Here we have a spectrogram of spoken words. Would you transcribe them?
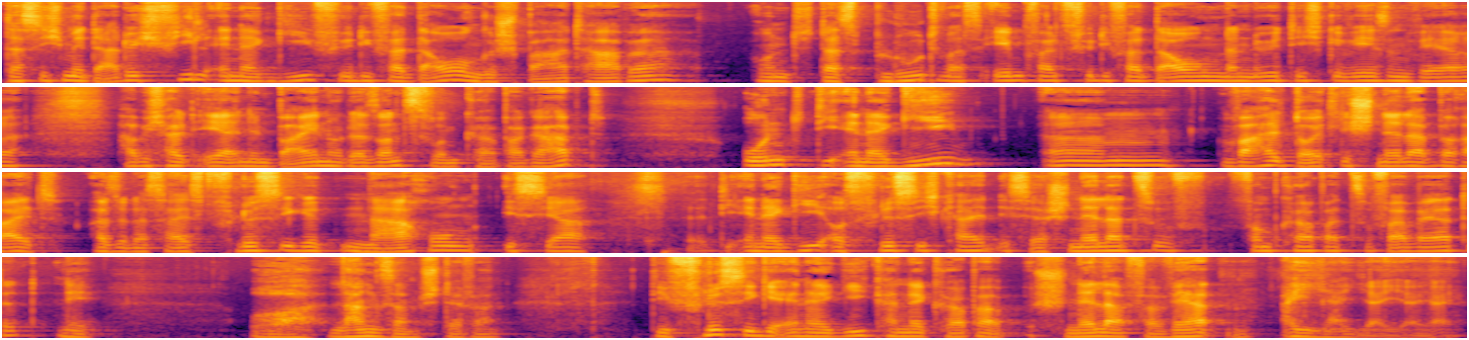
dass ich mir dadurch viel Energie für die Verdauung gespart habe. Und das Blut, was ebenfalls für die Verdauung dann nötig gewesen wäre, habe ich halt eher in den Beinen oder sonst wo im Körper gehabt. Und die Energie ähm, war halt deutlich schneller bereit. Also das heißt, flüssige Nahrung ist ja, äh, die Energie aus Flüssigkeit ist ja schneller zu, vom Körper zu verwertet. Nee, Oh, langsam, Stefan. Die flüssige Energie kann der Körper schneller verwerten. Eieieiei.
